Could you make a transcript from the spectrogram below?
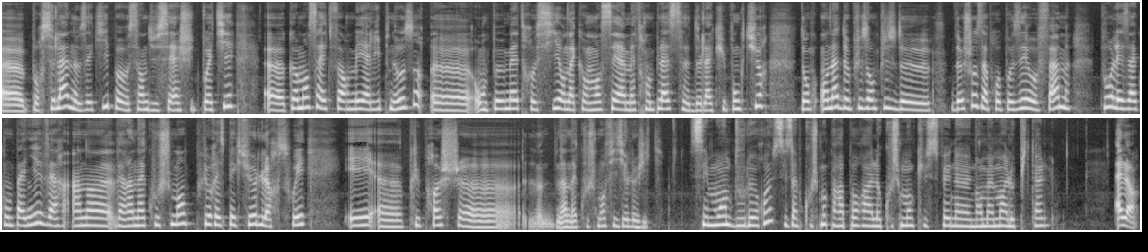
Euh, pour cela, nos équipes au sein du CHU de Poitiers euh, commencent à être formées à l'hypnose. On peut mettre aussi, on a commencé à mettre en place de l'acupuncture. Donc, on a de plus en plus de choses à proposer aux femmes pour les accompagner vers un, vers un accouchement plus respectueux de leurs souhaits et plus proche d'un accouchement physiologique. C'est moins douloureux ces accouchements par rapport à l'accouchement qui se fait normalement à l'hôpital? Alors,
